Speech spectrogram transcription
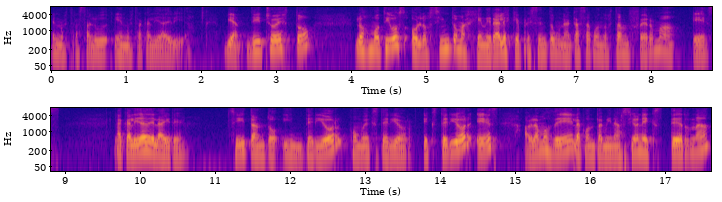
en nuestra salud y en nuestra calidad de vida. Bien, dicho esto, los motivos o los síntomas generales que presenta una casa cuando está enferma es la calidad del aire, ¿sí? tanto interior como exterior. Exterior es Hablamos de la contaminación externa,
